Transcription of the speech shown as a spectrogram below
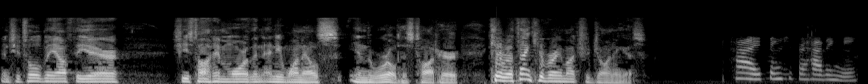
and she told me off the air she's taught him more than anyone else in the world has taught her. Kira, thank you very much for joining us. Hi, thank you for having me.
